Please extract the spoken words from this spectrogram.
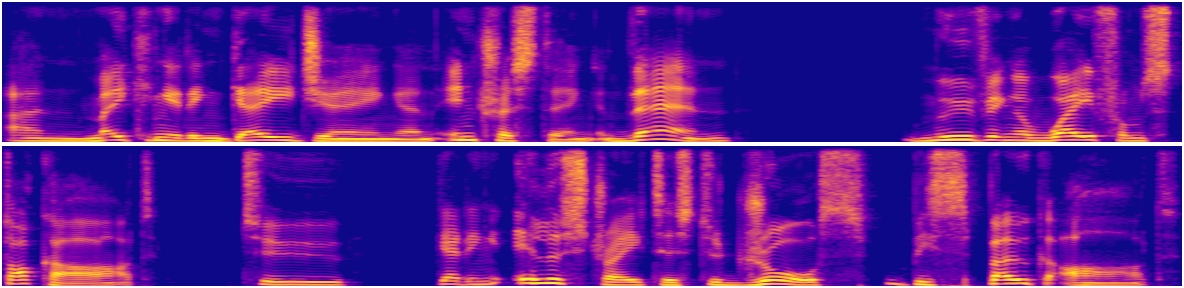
and making it engaging and interesting. Then moving away from stock art to getting illustrators to draw bespoke art,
